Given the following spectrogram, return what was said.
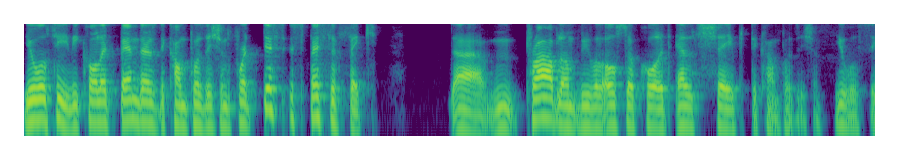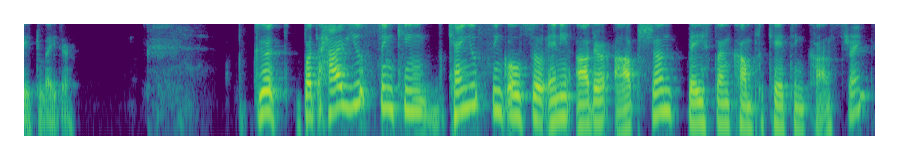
You will see, we call it Benders' decomposition for this specific uh, problem. We will also call it L-shaped decomposition. You will see it later. Good, but how are you thinking, can you think also any other option based on complicating constraint?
